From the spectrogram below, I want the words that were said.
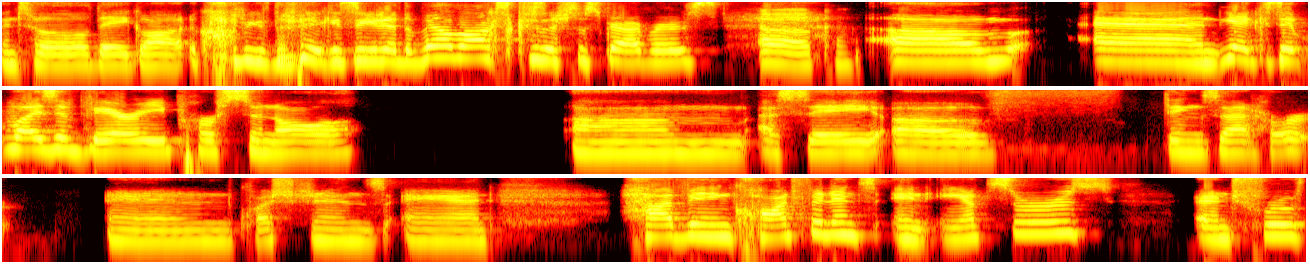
until they got a copy of the magazine in the mailbox because they're subscribers. Oh, okay. Um, and yeah because it was a very personal um essay of things that hurt and questions and having confidence in answers and truth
